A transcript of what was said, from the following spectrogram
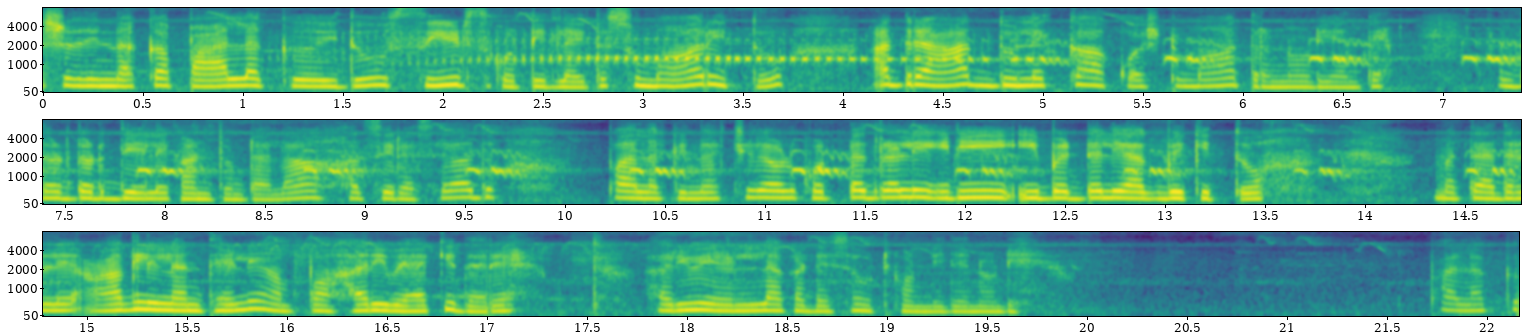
ವರ್ಷದಿಂದ ಅಕ್ಕ ಪಾಲಕ್ ಇದು ಸೀಡ್ಸ್ ಕೊಟ್ಟಿದ್ಲಾಯ್ತು, ಸುಮಾರಿತ್ತು. ಆದರೆ ಅದು ಲೆಕ್ಕ ಹಾಕುವಷ್ಟು ಮಾತ್ರ ನೋಡಿ ಅಂತೆ ದೊಡ್ಡ ದೊಡ್ಡದು ಎಲೆ ಕಾಣ್ತುಂಟಲ್ಲ ಹಸಿರು ಹಸಿರು ಅದು ಪಾಲಕಿನ ಆ್ಯಕ್ಚುಲಿ ಅವಳು ಕೊಟ್ಟದ್ರಲ್ಲಿ ಇಡೀ ಈ ಬೆಡ್ಡಲ್ಲಿ ಆಗಬೇಕಿತ್ತು. ಮತ್ತು ಅದರಲ್ಲಿ ಆಗಲಿಲ್ಲ ಅಂಥೇಳಿ ಅಪ್ಪ ಹರಿವೆ ಹಾಕಿದ್ದಾರೆ. ಹರಿವೆ ಎಲ್ಲ ಕಡೆ ಸಹ ಉಟ್ಕೊಂಡಿದೆ ನೋಡಿ. ಪಾಲಕ್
